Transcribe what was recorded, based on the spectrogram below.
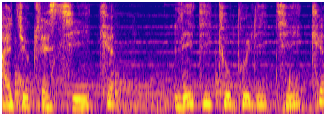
Radio Classique, l'édito politique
